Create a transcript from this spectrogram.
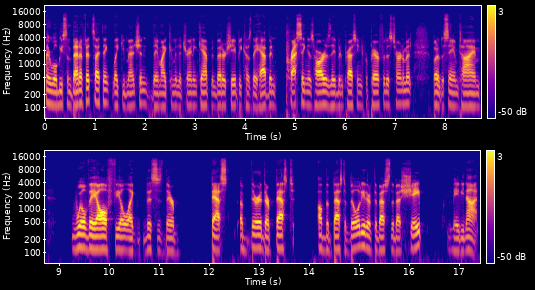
There will be some benefits, I think, like you mentioned. They might come into training camp in better shape because they have been pressing as hard as they've been pressing to prepare for this tournament. But at the same time, will they all feel like this is their best? Uh, they're their best of the best ability. They're at the best of the best shape. Maybe not.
